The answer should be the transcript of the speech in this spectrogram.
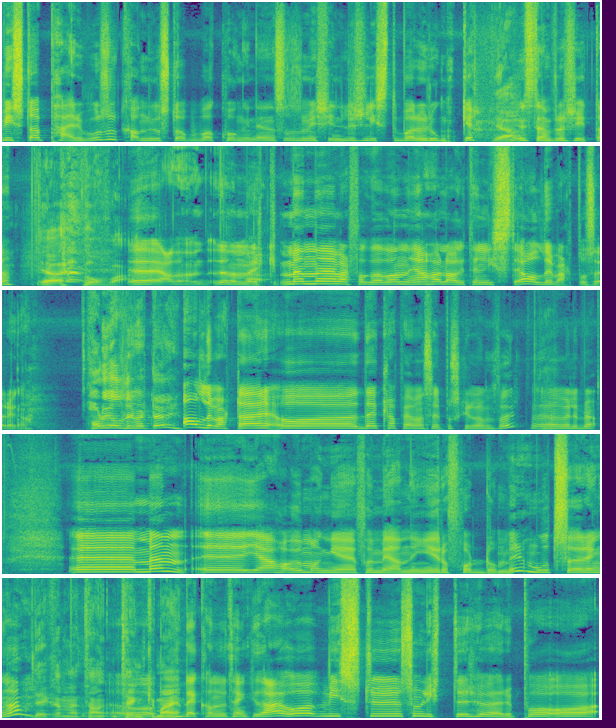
hvis du er pervo, så kan du jo stå på balkongen din sånn som i Schindlers liste, bare runke Ja. istedenfor å skyte. Ja, oh, wow. Eh, ja, den, den er mørk. Men eh, i hvert fall, Gavan, jeg har laget en liste. Jeg har aldri vært på Sørenga. Har du aldri vært der? Aldri vært der, og det klapper jeg meg selv på skulderen for. Det er Veldig bra. Eh, men jeg har jo mange formeninger og fordommer mot Sørenga. Det kan jeg tenke Og meg. Det kan du tenke deg. Og hvis du som lytter hører på og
